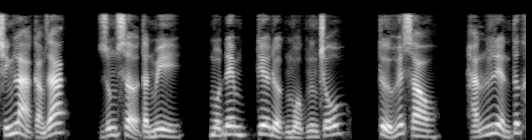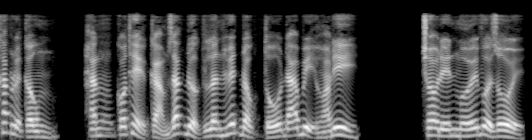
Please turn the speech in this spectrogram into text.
chính là cảm giác, dung sở tần mi, một đêm kia được một ngưng chỗ, tử huyết sau, hắn liền tức khắc luyện công, hắn có thể cảm giác được lân huyết độc tố đã bị hóa đi. Cho đến mới vừa rồi,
